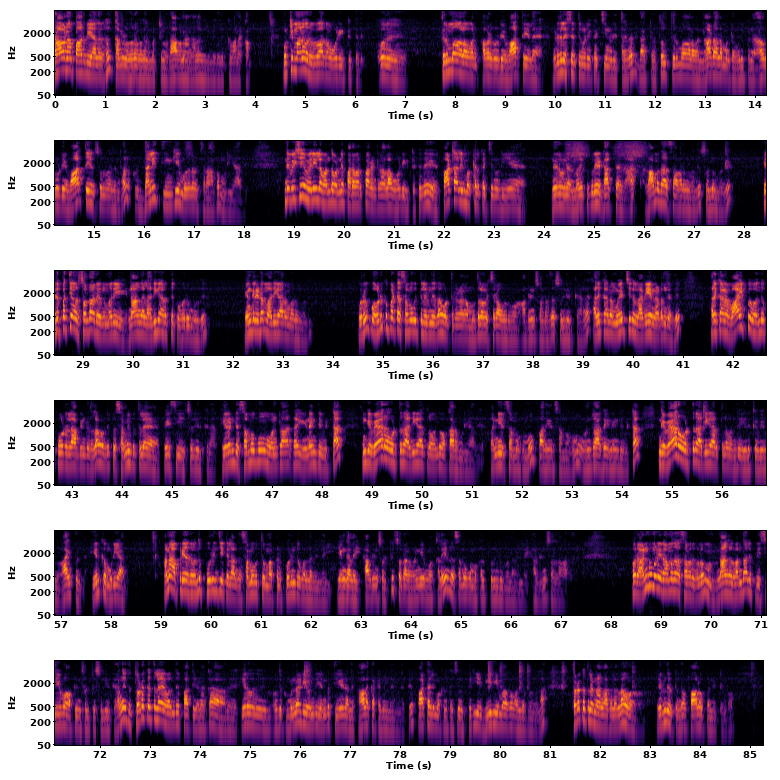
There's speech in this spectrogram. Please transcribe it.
ராவணா பார்வையாளர்கள் தமிழ் உறவுகள் மற்றும் ராவணா நல விரும்பிகளுக்கு வணக்கம். முக்கியமான ஒரு விவாதம் ஓடிட்டு இருக்குது ஒரு திருமாவளவன் அவர்களுடைய வார்த்தையில் விடுதலை சிறுத்தைகளுடைய கட்சியினுடைய தலைவர் டாக்டர் தொல் திருமாவளவன் நாடாளுமன்ற உறுப்பினர். அவருடைய வார்த்தையில் சொல்வதென்றால் ஒரு தலித் இங்கே முதலமைச்சராக முடியாது. இந்த விஷயம் வெளியில் வந்த உடனே பரபரப்பாக ரெண்டு நாளாக ஓடிக்கிட்டு இருக்குது பாட்டாளி மக்கள் கட்சியினுடைய நிறுவனர் மதிப்புக்குரிய டாக்டர் ராமதாஸ் அவர்கள் வந்து சொல்லும்போது இதை பற்றி அவர் சொல்கிறாரு இந்த மாதிரி நாங்கள் அதிகாரத்துக்கு வரும்போது எங்களிடம் அதிகாரம் வரும்போது ஒரு இப்போ ஒடுக்கப்பட்ட சமூகத்திலிருந்து தான் ஒருத்தர் நாங்கள் முதலமைச்சராக வருவோம் அப்படின்னு சொல்கிறத சொல்லியிருக்கிறாங்க. அதுக்கான முயற்சிகள் நிறைய நடந்தது. அதுக்கான வாய்ப்பு வந்து கூடலை அப்படின்றதெல்லாம் வந்து இப்போ சமீபத்தில் பேசி சொல்லியிருக்கிறார். இரண்டு சமூகமும் ஒன்றாக இணைந்து விட்டால் இங்கே வேற ஒருத்தர் அதிகாரத்தில் வந்து உட்கார முடியாது. வன்னியர் சமூகமும் பறையர் சமூகமும் ஒன்றாக இணைந்து விட்டால் இங்கே வேற ஒருத்தர் அதிகாரத்தில் வந்து இருக்கவே வாய்ப்பு இல்லை. இருக்க முடியாது. ஆனால் அப்படி அதை வந்து புரிஞ்சிக்கல அந்த சமூகத்து மக்கள் புரிந்து கொள்ளவில்லை எங்களை அப்படின்னு சொல்லிட்டு சொல்கிறாங்க வன்னியர் மக்களை அந்த சமூக மக்கள் புரிந்து கொள்ளவில்லை அப்படின்னு சொல்ல வர்றாரு. ஒரு அன்புமணி ராமதாஸ் அவர்களும் நாங்கள் வந்தால் இப்படி செய்வோம் அப்படின்னு சொல்லிட்டு சொல்லியிருக்கிறாங்க. இது தொடக்கத்தில் வந்து பார்த்தீங்கன்னாக்கா ஒரு இருபது அதுக்கு முன்னாடி வந்து எண்பத்தி ஏழு அந்த காலகட்டங்களில் இருந்துட்டு பாட்டாளி மக்கள் கட்சி ஒரு பெரிய வீரியமாக வந்த போதெல்லாம் தொடக்கத்தில் நாங்கள் அதிலெல்லாம் இருந்துகிட்டு இருந்தோம் ஃபாலோ பண்ணிட்டு இருந்தோம்.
